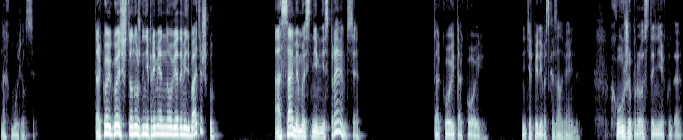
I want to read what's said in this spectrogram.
нахмурился. «Такой гость, что нужно непременно уведомить батюшку? А сами мы с ним не справимся?» «Такой, такой», — нетерпеливо сказал Вяйна. «Хуже просто некуда.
